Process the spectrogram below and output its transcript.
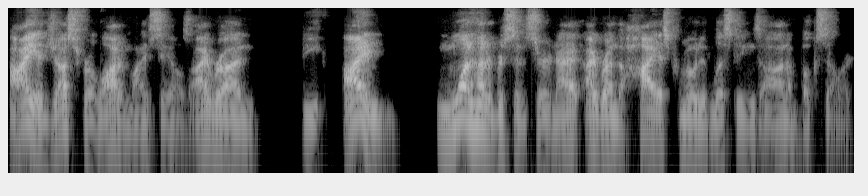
I adjust for a lot of my sales. I run the I'm 100% certain I, I run the highest promoted listings on a bookseller.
